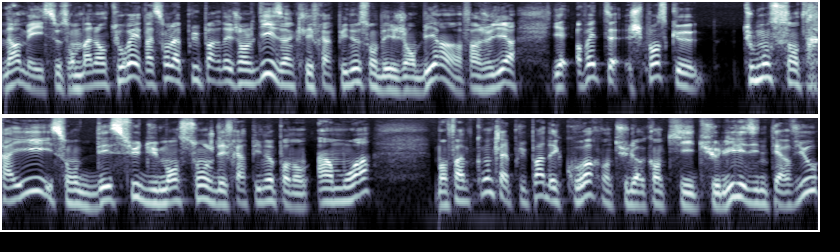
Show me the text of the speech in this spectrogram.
Non, mais ils se sont mal entourés. De toute façon, la plupart des gens le disent, hein, que les frères Pinot sont des gens bien. Enfin, je veux dire, y a, en fait, je pense que tout le monde se sent trahi, ils sont déçus du mensonge des frères Pinot pendant un mois. Mais en fin de compte, la plupart des coureurs, quand tu, quand tu lis les interviews,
